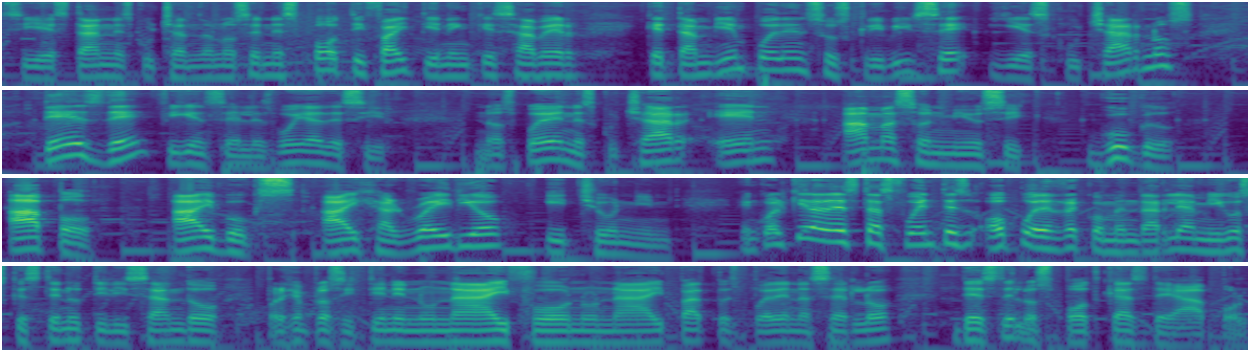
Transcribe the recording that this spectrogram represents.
si están escuchándonos en Spotify, tienen que saber que también pueden suscribirse y escucharnos desde, fíjense, les voy a decir, nos pueden escuchar en Amazon Music, Google, Apple, iBooks, iHeartRadio y TuneIn en cualquiera de estas fuentes o pueden recomendarle a amigos que estén utilizando, por ejemplo, si tienen un iPhone, un iPad, pues pueden hacerlo desde los podcasts de Apple.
